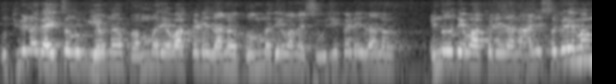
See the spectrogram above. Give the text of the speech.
पृथ्वीनं गाईचं रूप घेणं ब्रह्मदेवाकडे जाणं ब्रह्मदेवानं शिवजीकडे जाणं इंद्रदेवाकडे जाणं आणि सगळे मग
